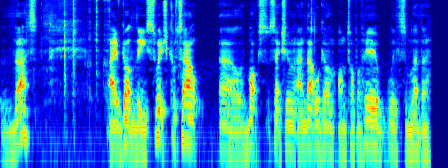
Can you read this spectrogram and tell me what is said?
that. I've got the switch cut out, uh, the box section, and that will go on, on top of here with some leather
